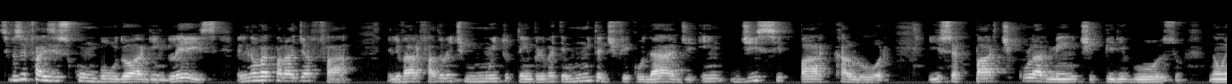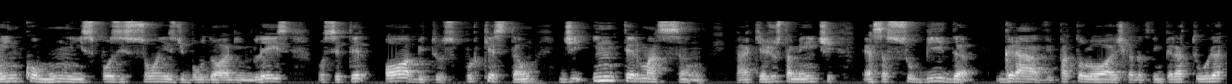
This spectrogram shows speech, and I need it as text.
Se você faz isso com um bulldog inglês, ele não vai parar de arfar ele vai arfar durante muito tempo, ele vai ter muita dificuldade em dissipar calor. E isso é particularmente perigoso. Não é incomum em exposições de bulldog inglês você ter óbitos por questão de intermação, tá? que é justamente essa subida grave, patológica da temperatura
